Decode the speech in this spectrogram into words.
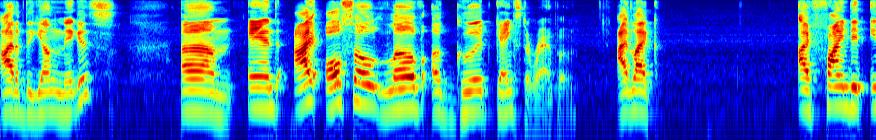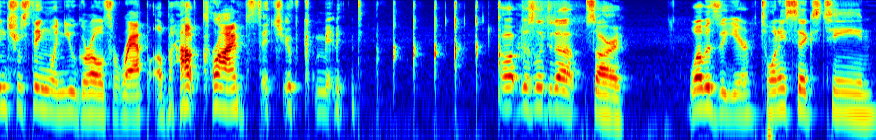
out of the young niggas. Um, and I also love a good gangster rapper. I like I find it interesting when you girls rap about crimes that you've committed. Oh, just looked it up. Sorry. What was the year? 2016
